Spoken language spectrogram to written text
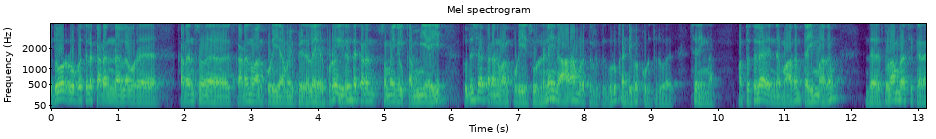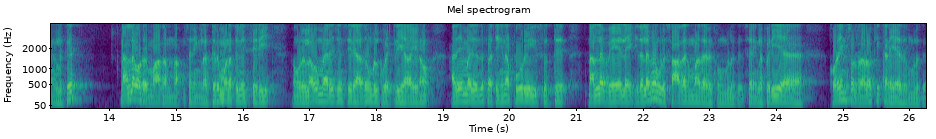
ஏதோ ஒரு ரூபத்தில் கடன் நல்ல ஒரு கடன் சு கடன் வாங்கக்கூடிய அமைப்பு இதெல்லாம் ஏற்படும். இருந்த கடன் சுமைகள் கம்மியாகி புதுசாக கடன் வாங்கக்கூடிய சூழ்நிலை இந்த ஆறாம் இடத்துல இருக்க. குரு கண்டிப்பாக கொடுத்துருவார். சரிங்களா? மொத்தத்தில் இந்த மாதம் தை மாதம் இந்த துலாம் ராசிக்காரங்களுக்கு நல்ல ஒரு மாதம் தான். சரிங்களா? திருமணத்துலேயும் சரி உங்களுக்கு லவ் மேரேஜும் சரி அது உங்களுக்கு வெற்றி ஆயிரும் அதே மாதிரி வந்து பார்த்திங்கன்னா பூர்வீக சொத்து நல்ல வேலை இதெல்லாமே உங்களுக்கு சாதகமாக தான் இருக்குது உங்களுக்கு. சரிங்களா? பெரிய குறைன்னு சொல்கிற அளவுக்கு கிடையாது உங்களுக்கு.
